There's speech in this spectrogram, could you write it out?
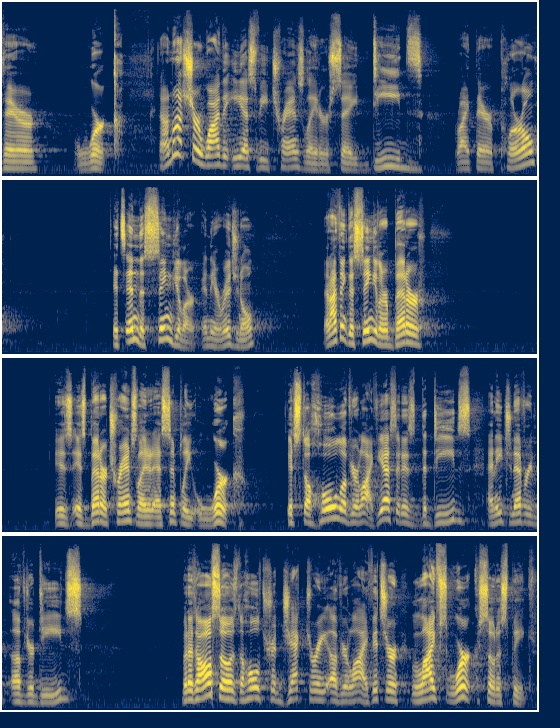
their work. Now, I'm not sure why the ESV translators say deeds right there, plural. It's in the singular in the original. And I think the singular better is, is better translated as simply work. It's the whole of your life. Yes, it is the deeds and each and every of your deeds, but it also is the whole trajectory of your life. It's your life's work, so to speak,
